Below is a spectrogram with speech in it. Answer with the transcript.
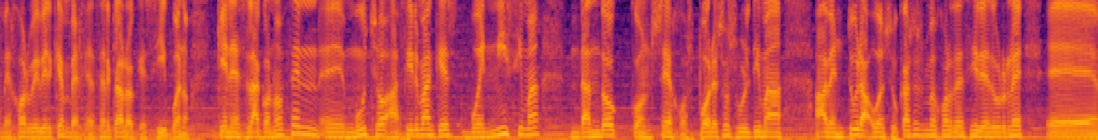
Mejor vivir que envejecer, claro que sí. Bueno, quienes la conocen eh, mucho afirman que es buenísima dando consejos. Por eso su última aventura, o en su caso es mejor decir, Edurne, eh,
